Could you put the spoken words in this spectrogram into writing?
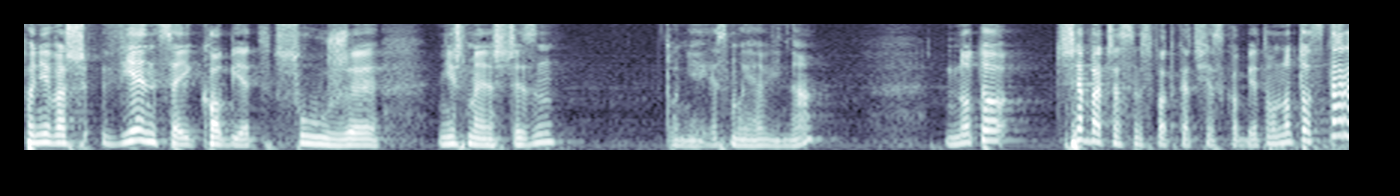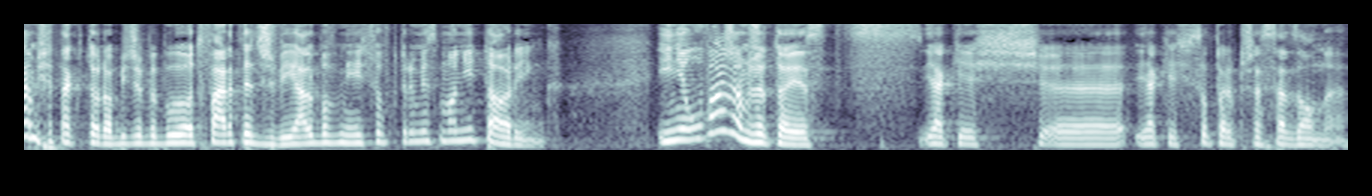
ponieważ więcej kobiet służy niż mężczyzn, to nie jest moja wina, no to trzeba czasem spotkać się z kobietą. No to staram się tak to robić, żeby były otwarte drzwi albo w miejscu, w którym jest monitoring. I nie uważam, że to jest jakieś, e, jakieś super przesadzone.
